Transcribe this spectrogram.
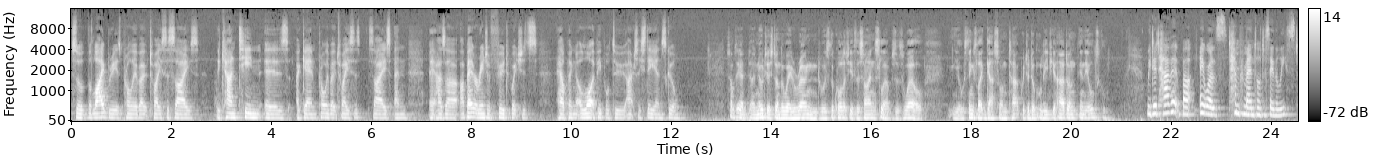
So the library is probably about twice the size. The canteen is again probably about twice the size, and it has a, a better range of food, which is helping a lot of people to actually stay in school. Something I noticed on the way around was the quality of the science labs as well. You know, things like gas on tap, which I don't believe you had on, in the old school. We did have it, but it was temperamental to say the least.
